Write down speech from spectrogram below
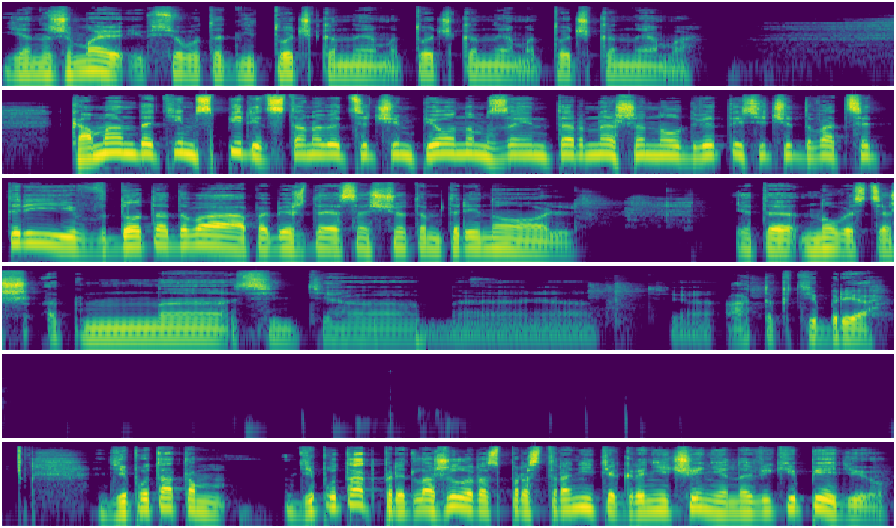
Я нажимаю, и все, вот одни точка Немо, точка Немо, точка Немо. Команда Team Spirit становится чемпионом за International 2023 в Dota 2, побеждая со счетом 3-0. Это новость аж от на сентября, от октября. Депутатам Депутат предложил распространить ограничения на Википедию.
